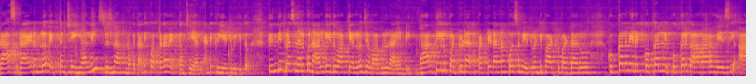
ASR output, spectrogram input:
రాస్ రాయడంలో వ్యక్తం చేయాలి సృజనాత్మకత. అది కొత్తగా వ్యక్తం చేయాలి. అంటే క్రియేటివిటీతో. క్రింది ప్రశ్నలకు నాలుగైదు వాక్యాల్లో జవాబులు రాయండి. భారతీయులు పట్టుడ పట్టెడన్నం కోసం ఎటువంటి పాటలు పడ్డారు కుక్కల మీద కుక్కలు కుక్కలకు ఆహారం వేసి ఆ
